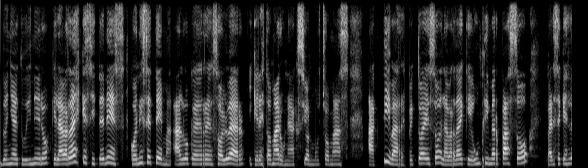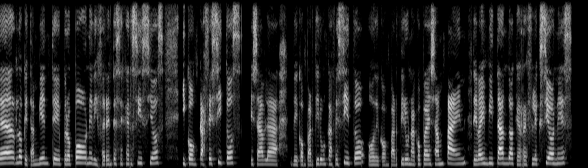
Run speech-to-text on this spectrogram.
dueña de tu dinero, que la verdad es que si tenés con ese tema algo que resolver y querés tomar una acción mucho más activa respecto a eso, la verdad es que un primer paso Parece que es leerlo, que también te propone diferentes ejercicios y con cafecitos, ella habla de compartir un cafecito o de compartir una copa de champagne, te va invitando a que reflexiones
